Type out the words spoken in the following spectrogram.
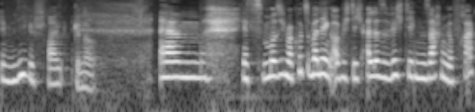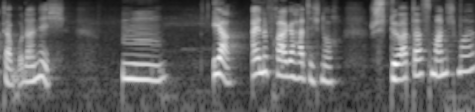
Im Liegeschrank. Genau. Ähm, jetzt muss ich mal kurz überlegen, ob ich dich alle so wichtigen Sachen gefragt habe oder nicht. Hm, ja, eine Frage hatte ich noch. Stört das manchmal?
